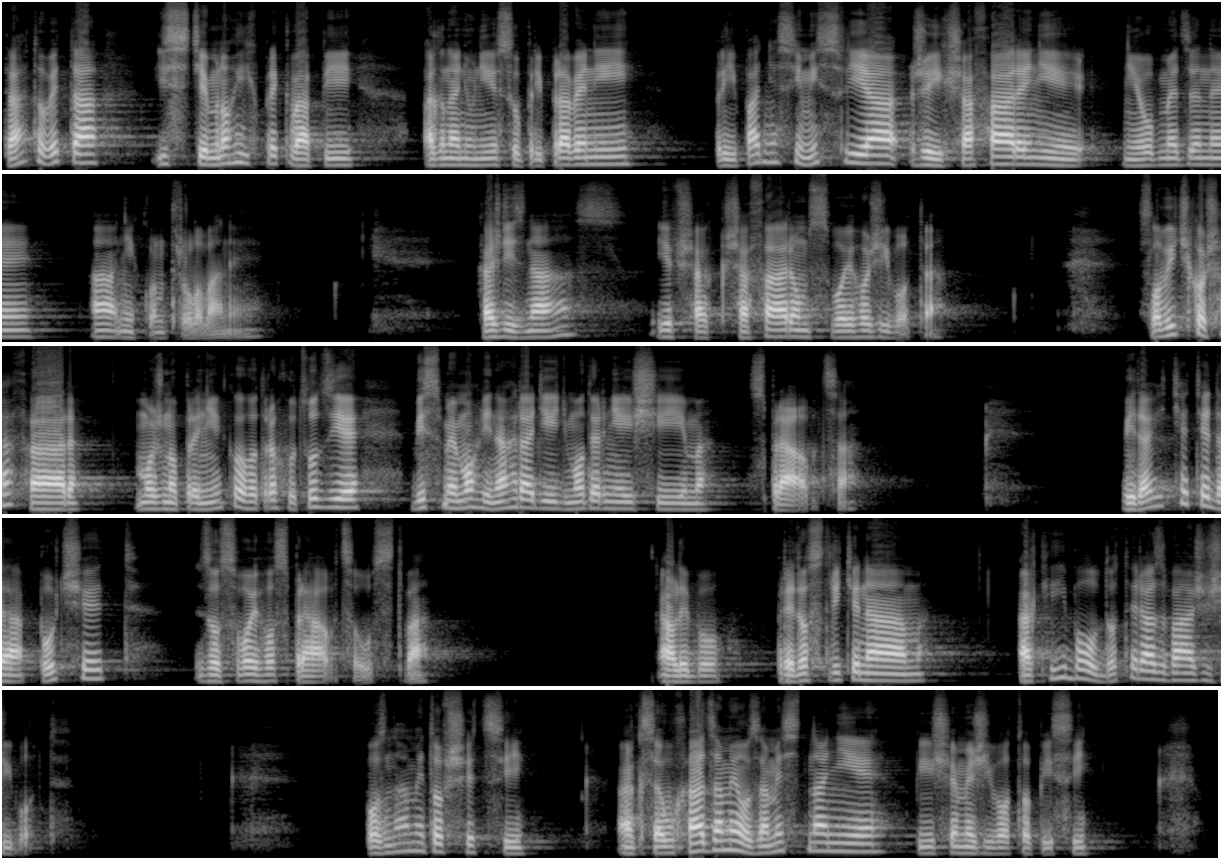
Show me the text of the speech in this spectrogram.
Táto veta iste mnohých prekvapí, ak na ňu nie sú pripravení, prípadne si myslia, že ich šafárenie je neobmedzené a nekontrolované. Každý z nás je však šafárom svojho života. Slovíčko šafár, možno pre niekoho trochu cudzie, by sme mohli nahradiť modernejším správca. Vydajte teda počet zo svojho správcovstva. Alebo predostrite nám, aký bol doteraz váš život. Poznáme to všetci, ak sa uchádzame o zamestnanie, píšeme životopisy.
